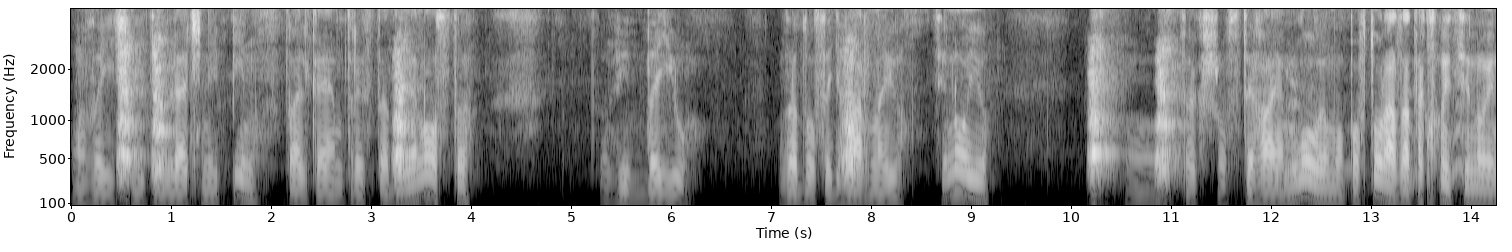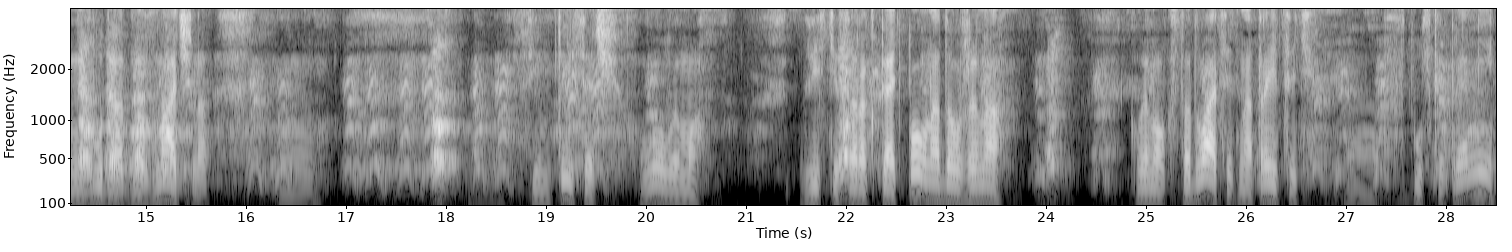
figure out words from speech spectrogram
Мозаїчний темлячний пін, сталька М390. То Віддаю за досить гарною ціною. Так що встигаємо, ловимо. Повтора за такою ціною не буде однозначно. 7 тисяч ловимо. 245 повна довжина. Клинок 120 на 30. Спуски прямі.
